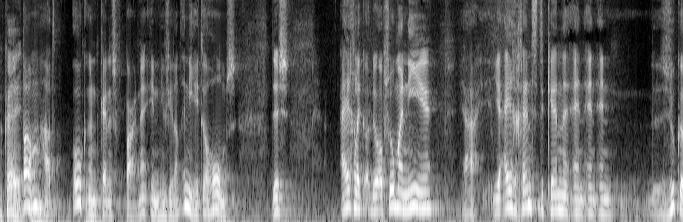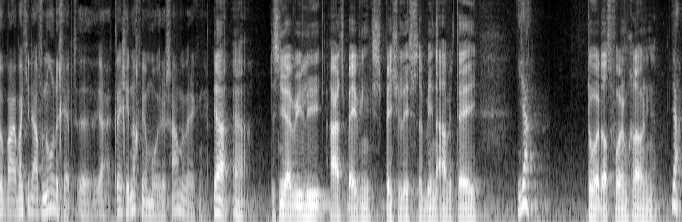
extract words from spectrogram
Okay. BAM had ook een kennispartner in Nieuw-Zeeland en die heette Holmes. Dus eigenlijk door op zo'n manier ja, je eigen grenzen te kennen en, en, en zoeken waar, wat je daarvoor nodig hebt, uh, ja, kreeg je nog weer mooiere samenwerkingen. Ja, ja. Dus nu hebben jullie aardbevingsspecialisten binnen ABT. Ja. Door dat Forum Groningen. Ja.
